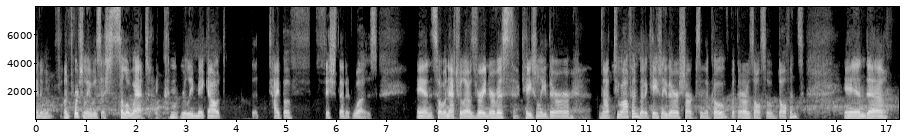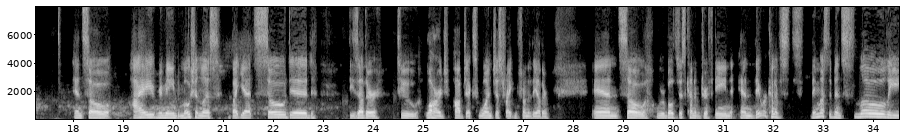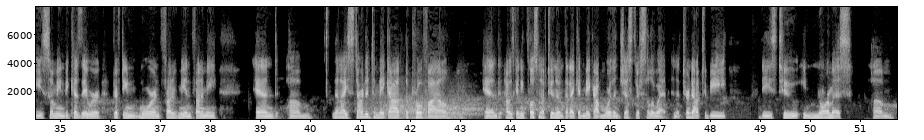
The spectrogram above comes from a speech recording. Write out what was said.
And it, unfortunately, it was a silhouette. I couldn't really make out the type of fish that it was. And so naturally I was very nervous. Occasionally there are, not too often, but occasionally there are sharks in the cove, but there is also dolphins. And, uh, and so I remained motionless, but yet so did these other two large objects, one just right in front of the other. And so we were both just kind of drifting and they were kind of they must have been slowly swimming because they were drifting more in front of me, in front of me. And um, then I started to make out the profile and I was getting close enough to them that I could make out more than just their silhouette. And it turned out to be these two enormous, um,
